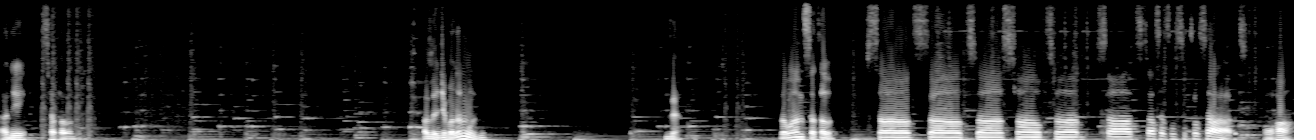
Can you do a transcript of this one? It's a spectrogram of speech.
Hadi satalım. Az önce bana mı vurdun? Güzel. Zaman satalım. Sat sat sat sat sat sat sat sat sat sat sat. Oha.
